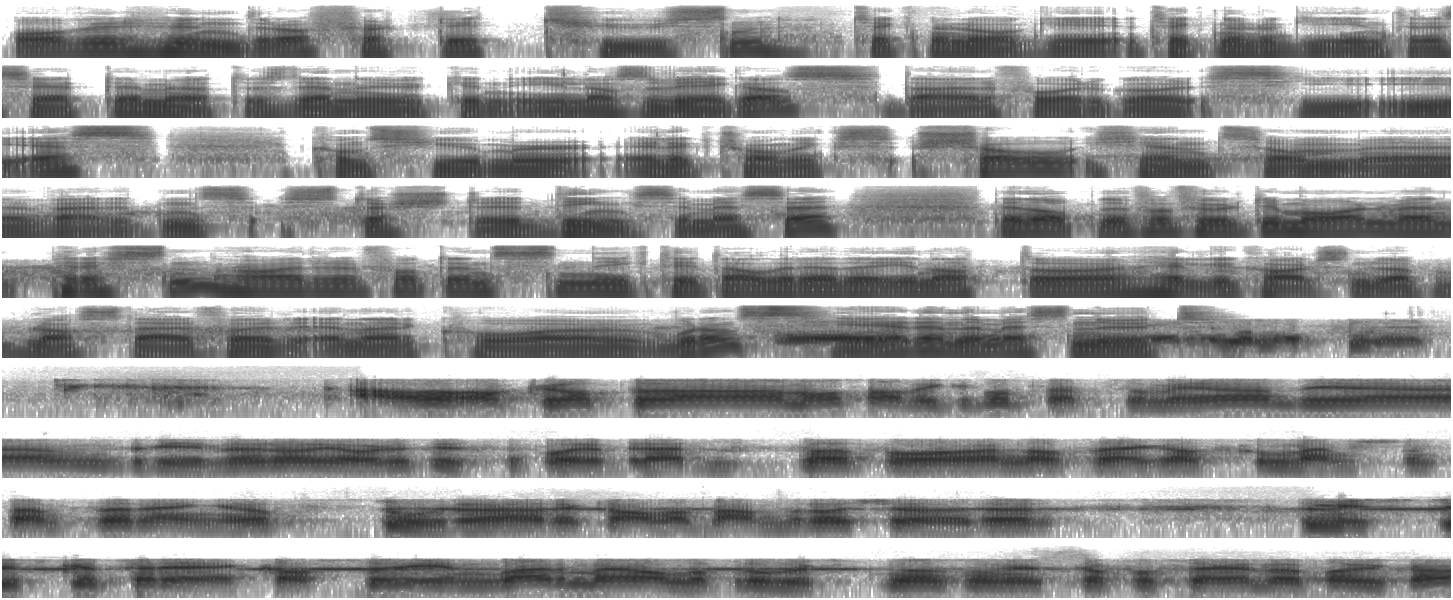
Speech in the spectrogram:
Over 140 000 teknologi teknologiinteresserte møtes denne uken i Las Vegas. Der foregår CES, Consumer Electronics Show, kjent som eh, verdens største dingsemesse. Den åpner for fullt i morgen, men pressen har fått en sniktitt allerede i natt. Og Helge Karlsen, du er på plass der for NRK. Hvordan ser denne messen ut? Ja, akkurat nå nå har vi ikke fått sett så mye. De uh, driver og gjør de siste forberedelsene på Las Vegas Convention Center. Henger opp store reklamebanner og kjører mystiske trekasser inn der med alle produktene som vi skal få se i løpet av uka.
